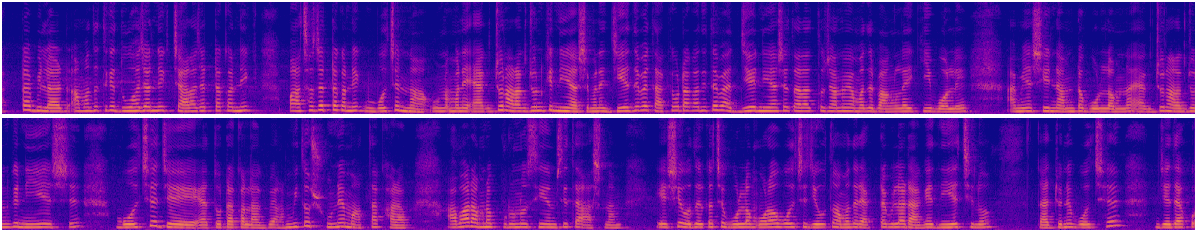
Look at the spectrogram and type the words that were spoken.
একটা বিলাট আমাদের থেকে দু হাজার নিক, চার হাজার টাকা নিক, পাঁচ হাজার টাকা নিক বলছে না মানে একজন আরেকজনকে নিয়ে আসে মানে যে দেবে তাকেও টাকা দিতে হবে, আর যে নিয়ে আসে তারা তো জানোই আমাদের বাংলায় কি বলে। আমি আর সেই নামটা বললাম না, একজন আরেকজনকে নিয়ে এসে বলছে যে এত টাকা লাগবে। আমি তো শুনে মাথা খারাপ। আবার আমরা পুরনো সিএমসিতে আসলাম, এসে ওদের কাছে বললাম, ওরাও বলছে যেহেতু আমাদের একটা বিলাট আগে দিয়েছিল তার জন্য বলছে যে, দেখো,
